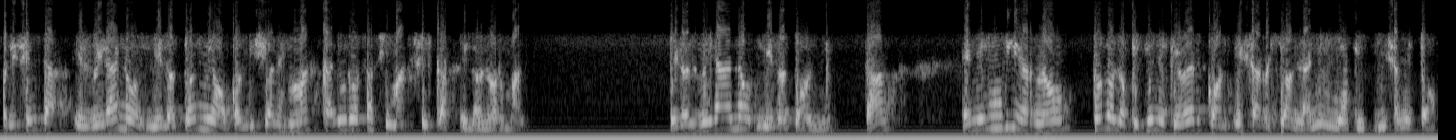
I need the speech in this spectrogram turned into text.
presenta el verano y el otoño condiciones más calurosas y más secas de lo normal. Pero el verano y el otoño, ¿está? En el invierno, todo lo que tiene que ver con esa región, la niña, que utilizan estos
